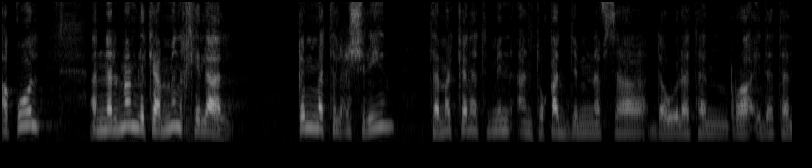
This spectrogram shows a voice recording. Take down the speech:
أقول أن المملكة من خلال قمة العشرين تمكنت من أن تقدم نفسها دولة رائدة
